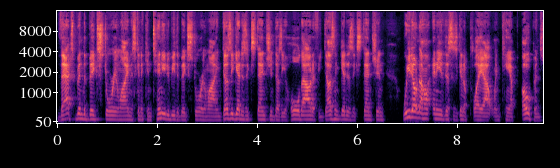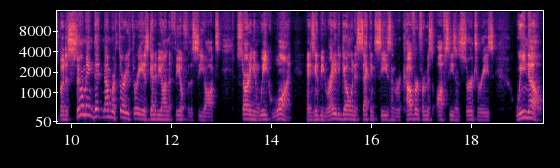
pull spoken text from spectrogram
that's been the big storyline. It's going to continue to be the big storyline. Does he get his extension? Does he hold out? If he doesn't get his extension, we don't know how any of this is going to play out when camp opens. But assuming that number 33 is going to be on the field for the Seahawks starting in week one, and he's going to be ready to go in his second season, recovered from his offseason surgeries, we know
